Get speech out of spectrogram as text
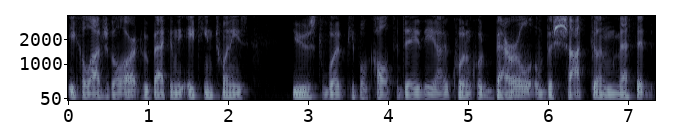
ecological art who back in the 1820s used what people call today the uh, quote unquote barrel of the shotgun method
